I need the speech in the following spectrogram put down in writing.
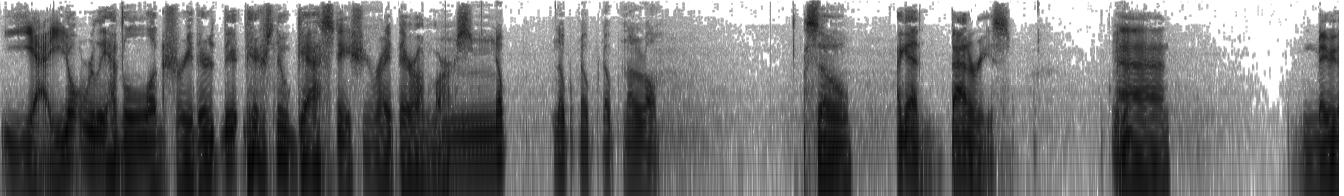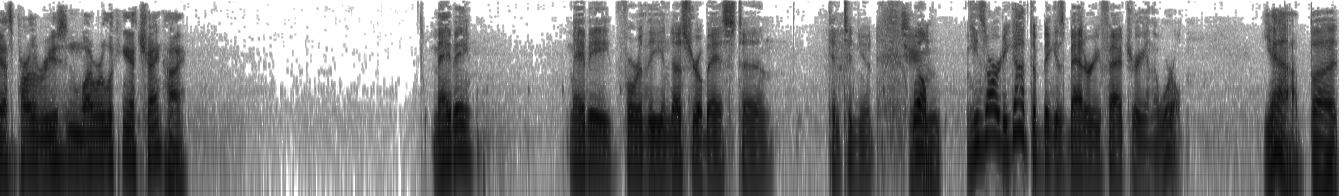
Yeah, you don't really have the luxury. There, there there's no gas station right there on Mars. Nope. Nope. Nope. Nope. Not at all. So, again, batteries. Mm-hmm. And maybe that's part of the reason why we're looking at Shanghai. Maybe. Maybe for the industrial base to continue. To, well, he's already got the biggest battery factory in the world. Yeah, but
